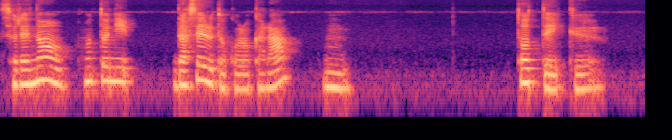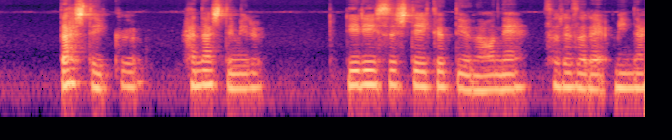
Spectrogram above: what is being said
それの本当に出せるところから、うん、取っていく、出していく、話してみる、リリースしていくっていうのをね、それぞれみんな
